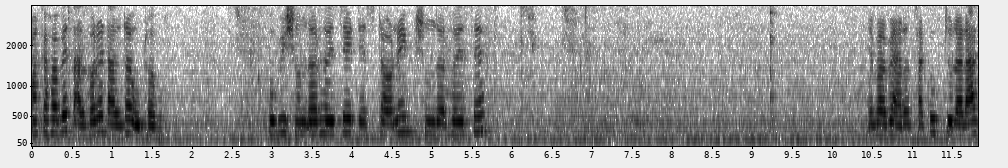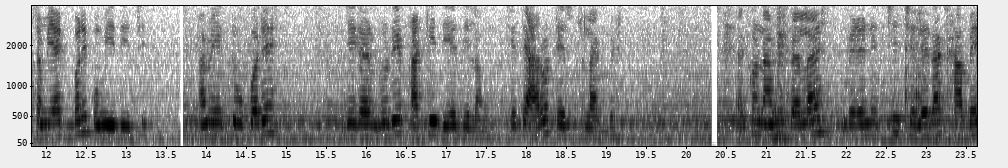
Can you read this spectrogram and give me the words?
মাখা হবে, তারপরে ডালটা উঠাবো। খুবই সুন্দর হয়েছে, টেস্টটা অনেক সুন্দর হয়েছে। এভাবে আরও থাকুক, চুলার আঁচ আমি একবারে কমিয়ে দিয়েছি। আমি একটু উপরে জিরার গুঁড়ি ফাঁকি দিয়ে দিলাম, খেতে আরও টেস্ট লাগবে। এখন আমি পেলায় বেড়ে নিচ্ছি, ছেলেরা খাবে।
